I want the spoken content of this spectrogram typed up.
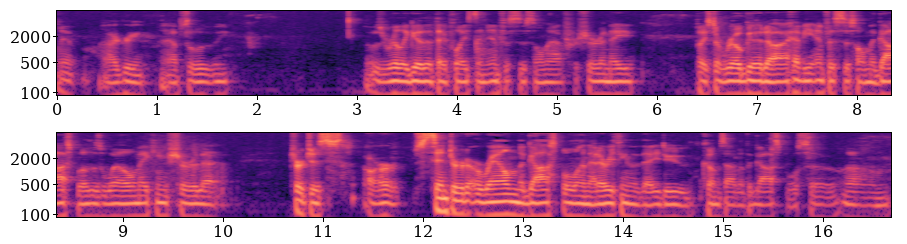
Yep, I agree. Absolutely. It was really good that they placed an emphasis on that for sure, and they placed a real good uh, heavy emphasis on the gospel as well, making sure that churches are centered around the gospel and that everything that they do comes out of the gospel. So, um,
